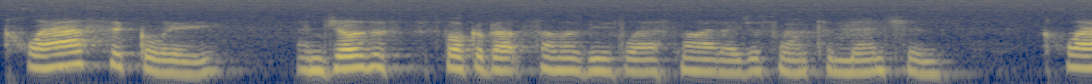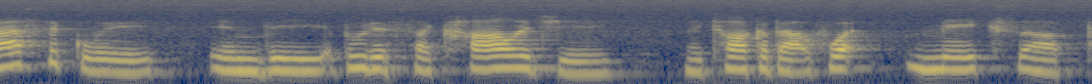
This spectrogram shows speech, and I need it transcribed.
Classically, and Joseph spoke about some of these last night, I just want to mention, classically in the Buddhist psychology, they talk about what makes up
